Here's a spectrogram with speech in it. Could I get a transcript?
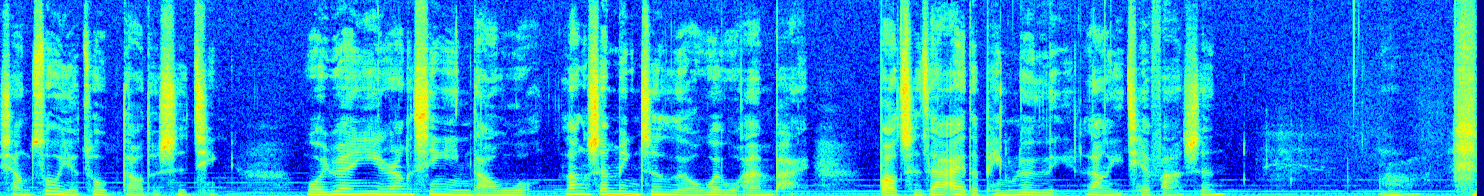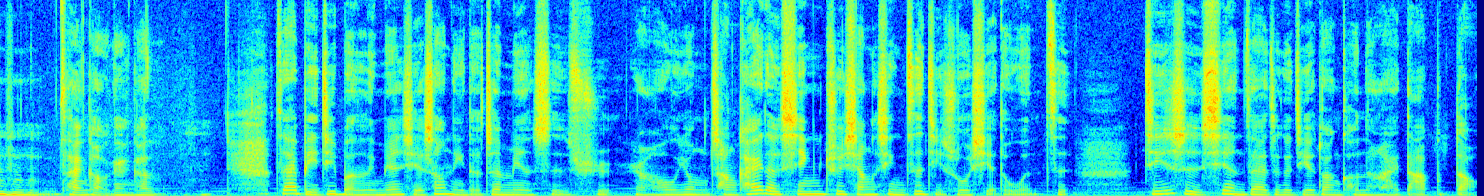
想做也做不到的事情。我愿意让心引导我，让生命之流为我安排，保持在爱的频率里，让一切发生。嗯，参考看看。在笔记本里面写上你的正面思绪，然后用敞开的心去相信自己所写的文字。即使现在这个阶段可能还达不到，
